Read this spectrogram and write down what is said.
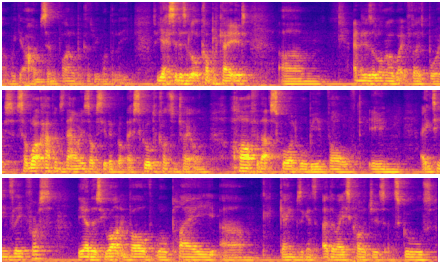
Uh, we get a home semi final because we won the league. So, yes, it is a little complicated. Um, and it is a long old wait for those boys. So what happens now is obviously they've got their school to concentrate on. Half of that squad will be involved in 18s league for us. The others who aren't involved will play um, games against other ace colleges and schools,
